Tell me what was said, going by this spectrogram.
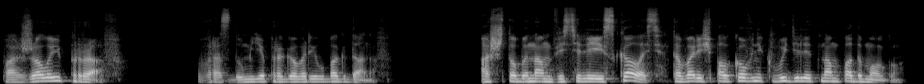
«Пожалуй, прав», — в раздумье проговорил Богданов. А чтобы нам веселее искалось, товарищ полковник выделит нам подмогу.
